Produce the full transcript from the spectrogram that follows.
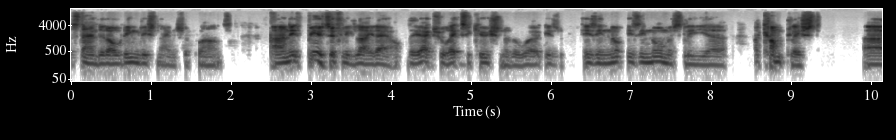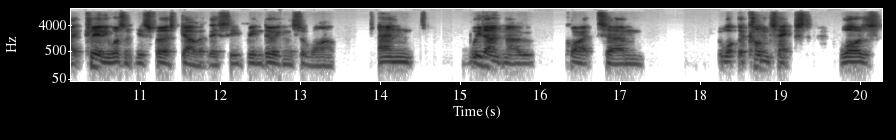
standard Old English names for plants. And it's beautifully laid out. The actual execution of the work is is, in, is enormously uh, accomplished. Uh, it clearly wasn't his first go at this. He'd been doing this a while. And we don't know quite um, what the context was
